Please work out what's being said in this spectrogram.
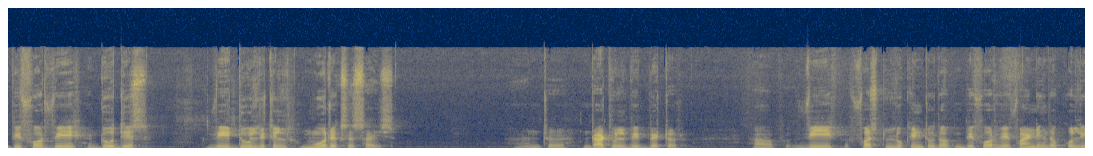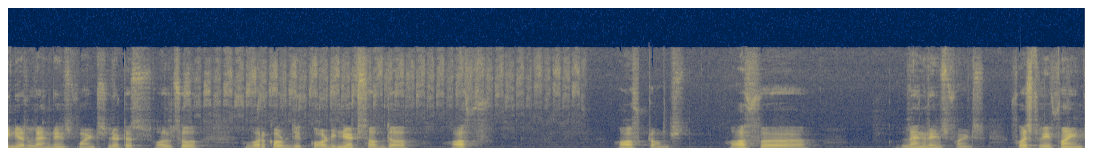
before we do this we do little more exercise and uh, that will be better. Uh, we first look into the before we finding the collinear Lagrange points let us also work out the coordinates of the of off terms of uh, Lagrange points. First we find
